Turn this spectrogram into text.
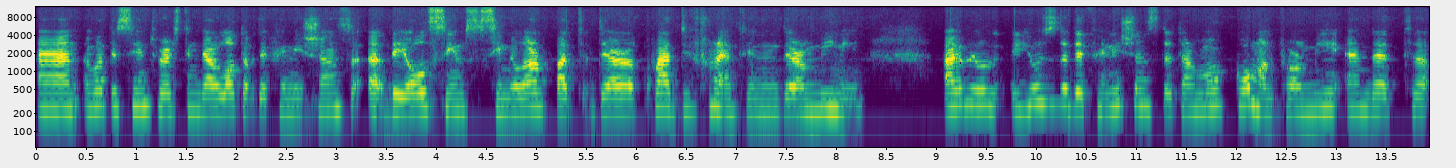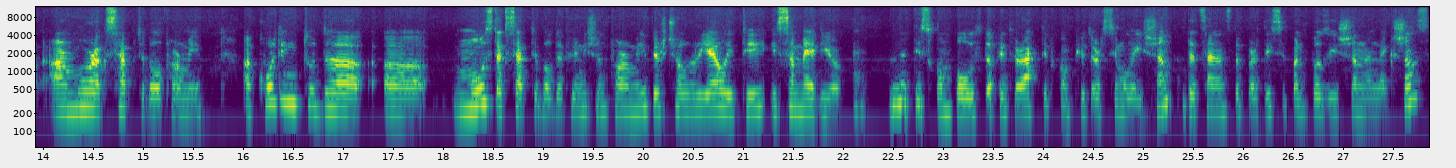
and what is interesting, there are a lot of definitions. Uh, they all seem similar, but they're quite different in their meaning. I will use the definitions that are more common for me and that uh, are more acceptable for me. According to the uh, most acceptable definition for me, virtual reality is a medium that is composed of interactive computer simulation that sends the participant position and actions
